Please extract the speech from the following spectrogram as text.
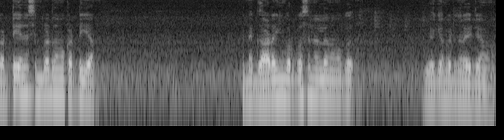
കട്ട് ചെയ്യാൻ സിമ്പിളായിട്ട് നമുക്ക് കട്ട് ചെയ്യാം. പിന്നെ ഗാർഡനിങ് പർപ്പസിനെല്ലാം നമുക്ക് ഉപയോഗിക്കാൻ പറ്റുന്ന ലൈറ്റാണ്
